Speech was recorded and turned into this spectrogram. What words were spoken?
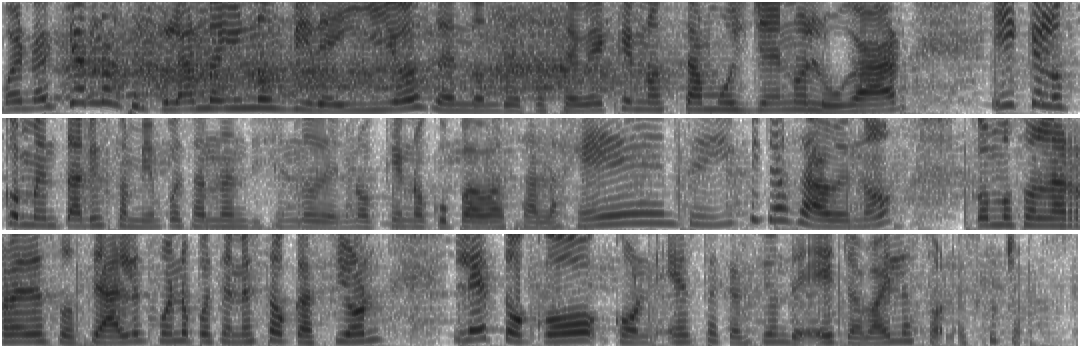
Bueno, es que andan circulando ahí unos videillos en donde pues se ve que no está muy lleno el lugar y que los comentarios también pues andan diciendo de no que no ocupabas a la gente y pues ya saben, ¿no? Cómo son las redes sociales. Bueno, pues en esta ocasión le tocó con esta canción de Ella baila sola. Escuchemos.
